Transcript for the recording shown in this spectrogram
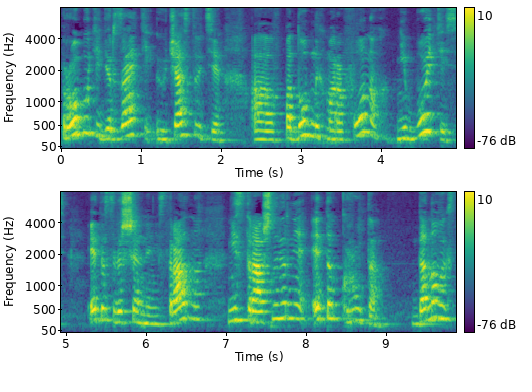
Пробуйте, дерзайте и участвуйте а, в подобных марафонах. Не бойтесь, это совершенно не страшно, не страшно, вернее, это круто. До новых встреч!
